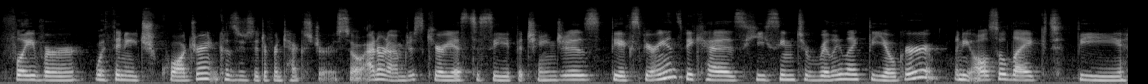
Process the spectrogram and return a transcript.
flavor within each quadrant because there's a different texture. So I don't know, I'm just curious to see if it changes the experience because he seemed to really like the yogurt and he also liked the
